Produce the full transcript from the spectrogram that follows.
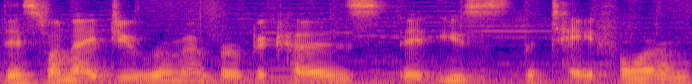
this one I do remember because it uses the te form.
